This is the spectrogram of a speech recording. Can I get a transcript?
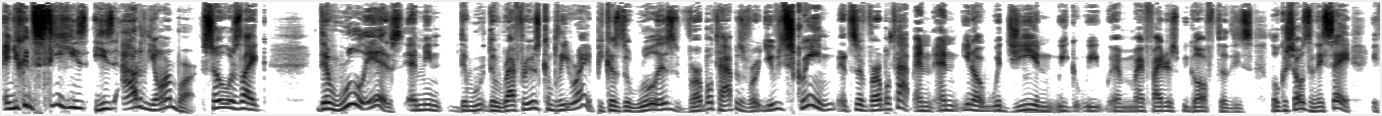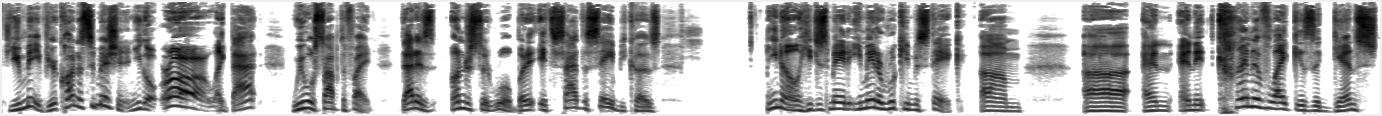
And you can see he's he's out of the armbar. So it was like the rule is, I mean, the the referee was completely right because the rule is verbal tap is ver- you scream, it's a verbal tap. And and you know with G and we we and my fighters we go off to these local shows and they say if you may if you're caught in a submission and you go like that, we will stop the fight. That is understood rule. But it, it's sad to say because you know he just made he made a rookie mistake. Um, uh, and and it kind of like is against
